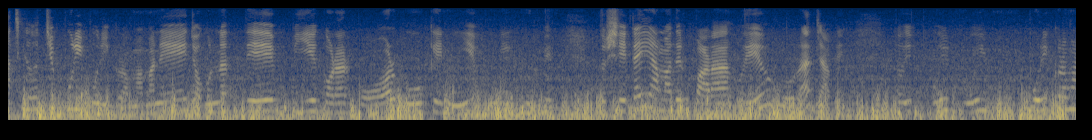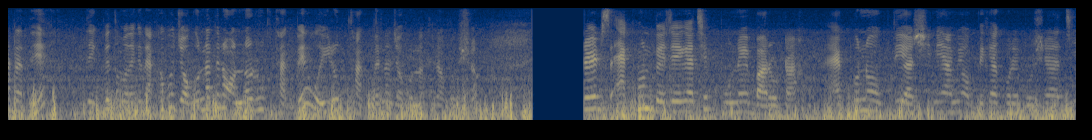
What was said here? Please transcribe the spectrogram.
আজকে হচ্ছে পুরী পরিক্রমা মানে জগন্নাথ দেব বিয়ে করার পর বউকে নিয়ে পুরী ঘুরবে। তো সেটাই আমাদের পাড়া হয়ে ওরা যাবে। তো ওই ওই পরিক্রমাটাতে দেখবে, তোমাদেরকে দেখাবো। জগন্নাথের অন্য রূপ থাকবে, ওই রূপ থাকবে না জগন্নাথের অবশ্য। ফ্রেন্ডস এখন বেজে গেছে পুনে বারোটা। এখনও অবধি আসিনি আমি, অপেক্ষা করে বসে আছি।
